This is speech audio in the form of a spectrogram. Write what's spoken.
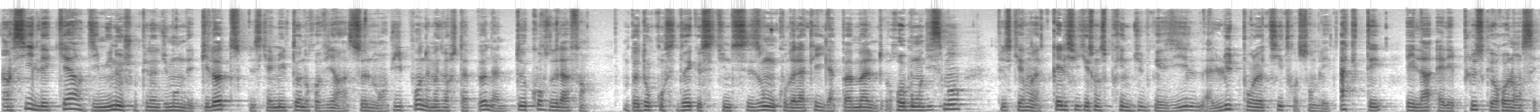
Ainsi, l'écart diminue au championnat du monde des pilotes, puisqu'Hamilton revient à seulement 8 points de Max Verstappen à deux courses de la fin. On peut donc considérer que c'est une saison au cours de laquelle il y a pas mal de rebondissements, puisqu'avant la qualification sprint du Brésil, la lutte pour le titre semblait actée, et là elle est plus que relancée.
